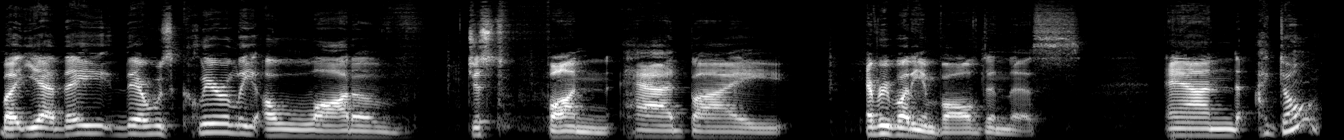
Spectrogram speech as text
But yeah, they there was clearly a lot of just fun had by everybody involved in this. And I don't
